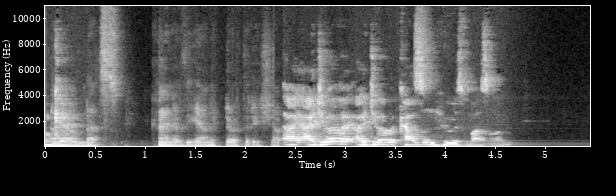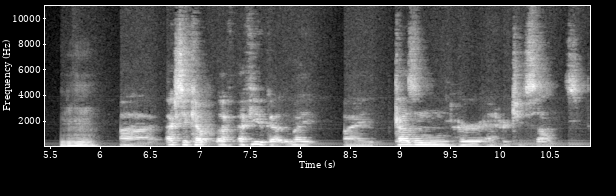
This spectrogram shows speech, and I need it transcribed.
Okay. um, that's kind of the anecdote that he shot. I, I do have a I do have a cousin who is Muslim. hmm Uh, actually, a, couple, a, a few cousins. My my cousin, her and her two sons,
